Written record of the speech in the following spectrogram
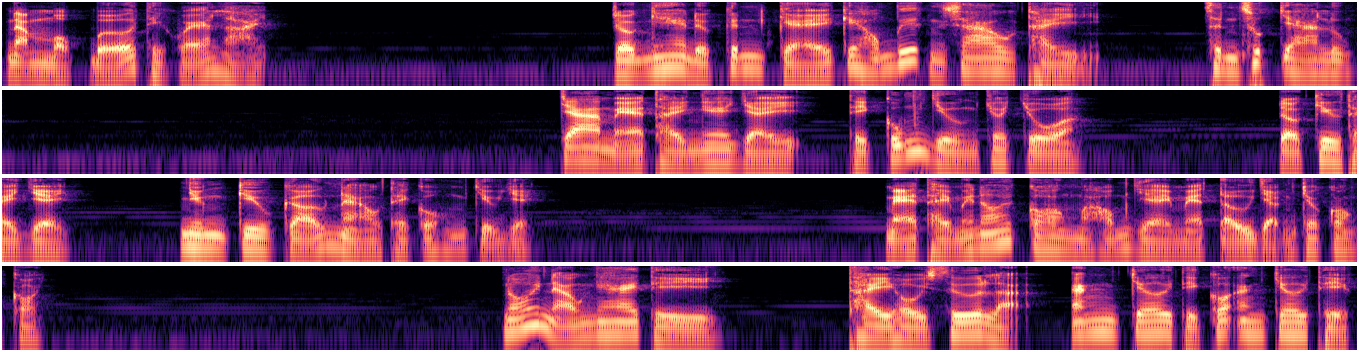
Nằm một bữa thì khỏe lại. Rồi nghe được kinh kệ Cái không biết làm sao thầy Xin xuất gia luôn. Cha mẹ thầy nghe vậy Thì cúng dường cho chùa, Rồi kêu thầy về. Nhưng kêu cỡ nào thầy cũng không chịu về. Mẹ thầy mới nói con mà không về Mẹ tự giận cho con coi. Nói nào ngay thì Thầy hồi xưa là ăn chơi thì có ăn chơi thiệt,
